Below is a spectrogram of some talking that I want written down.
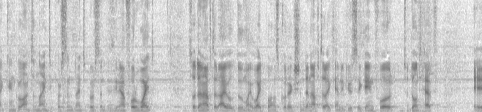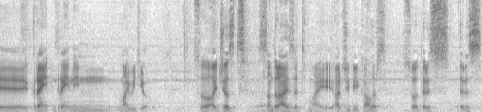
I can go until 90%, 90% is enough for white. So then after I will do my white balance correction, then after I can reduce again for to don't have a grain, grain in my video. So I just standardized my RGB colors. So there is there is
